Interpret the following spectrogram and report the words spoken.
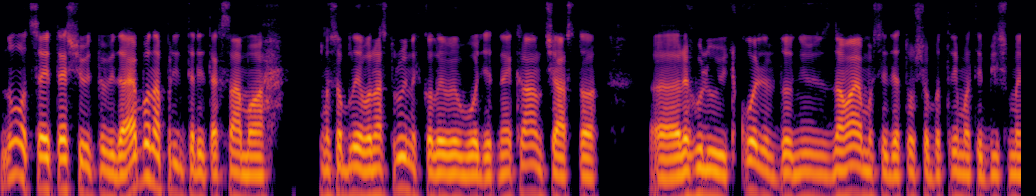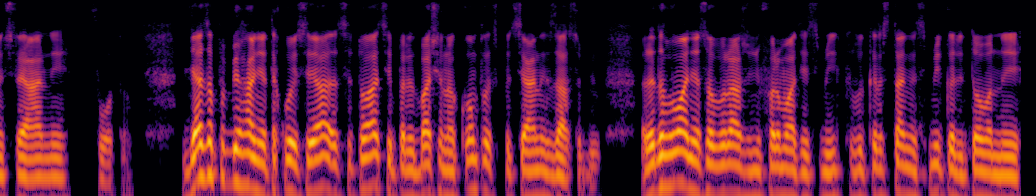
Ну, це те, що відповідає. Або на принтері так само, особливо на струйних, коли виводять на екран, часто е, регулюють колір, дознаваємося для того, щоб отримати більш-менш реальні фото. Для запобігання такої ситуації передбачено комплекс спеціальних засобів. Редагування зображень у форматі SMIC, використання SMIC-орієнтованих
